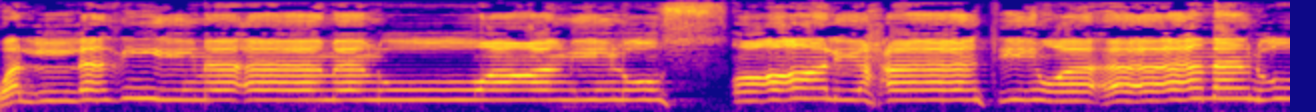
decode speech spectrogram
والذين امنوا وعملوا الصالحات وامنوا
